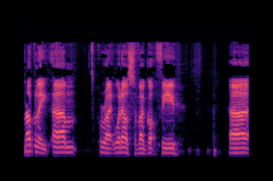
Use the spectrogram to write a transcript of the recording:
lovely. Um, right, what else have I got for you? Uh,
